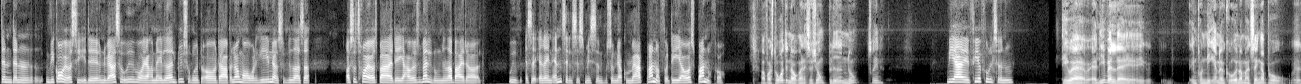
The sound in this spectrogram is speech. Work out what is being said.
den, den, vi går jo også i et øh, univers herude, hvor jeg har malet alt lyserødt, og der er balloner over det hele, og så videre. Altså, og så tror jeg også bare, at øh, jeg har også valgt nogle medarbejdere, ud, altså rent ansættelsesmæssigt, som jeg kunne mærke brænder for det, jeg også brænder for. Og hvor stor er din organisation blevet nu, Trine? Vi er øh, fire fuldtid nu. Det er jo alligevel øh, imponerende gået, når man tænker på øh,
